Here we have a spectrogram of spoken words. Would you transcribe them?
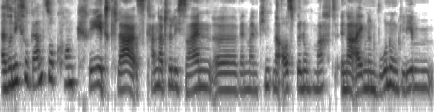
Also nicht so ganz so konkret. Klar, es kann natürlich sein, äh, wenn mein Kind eine Ausbildung macht, in einer eigenen Wohnung leben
